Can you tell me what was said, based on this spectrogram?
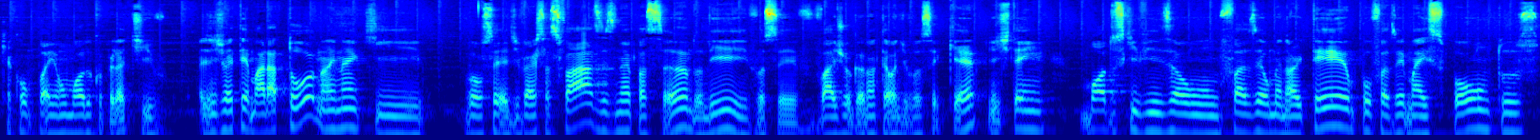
que acompanham o modo cooperativo. A gente vai ter maratona, né? Que vão ser diversas fases, né? Passando ali, você vai jogando até onde você quer. A gente tem modos que visam fazer um menor tempo, fazer mais pontos,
